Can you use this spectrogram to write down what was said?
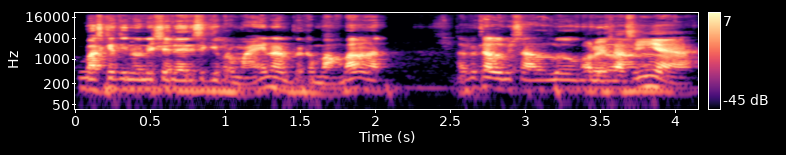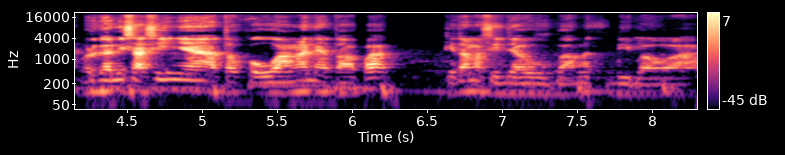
basket Indonesia dari segi permainan berkembang banget tapi kalau misalnya lu bilang- Organisasinya. organisasinya atau keuangannya atau apa kita masih jauh banget di bawah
